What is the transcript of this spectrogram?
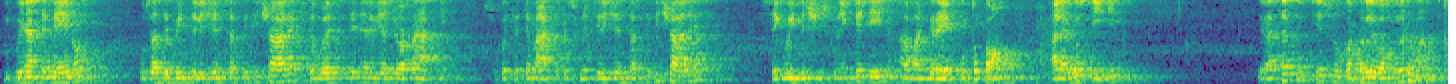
inquinate meno, usate più intelligenza artificiale, se volete tenervi aggiornati su queste tematiche sull'intelligenza artificiale, seguiteci su LinkedIn, avangray.com, Ale Agostini. Grazie a tutti e sono qua per le vostre domande.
